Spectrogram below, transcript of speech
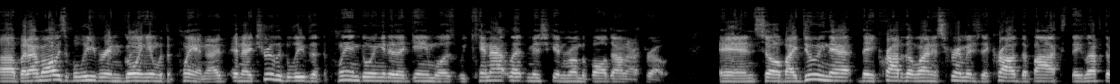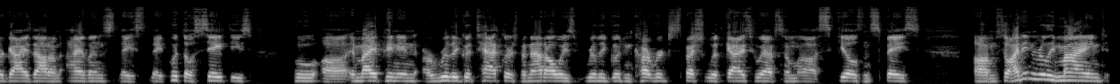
Uh, but I'm always a believer in going in with a plan. I, and I truly believe that the plan going into that game was we cannot let Michigan run the ball down our throat. And so by doing that, they crowded the line of scrimmage, they crowded the box, they left their guys out on islands, they they put those safeties who, uh, in my opinion, are really good tacklers, but not always really good in coverage, especially with guys who have some uh, skills in space. Um, so I didn't really mind.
